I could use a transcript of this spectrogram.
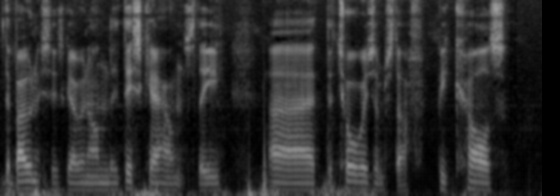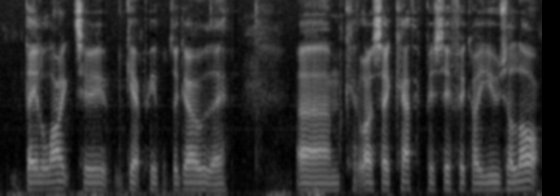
the bonuses going on, the discounts, the uh, the tourism stuff, because they like to get people to go there. Um, like I say, Cathay Pacific I use a lot.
